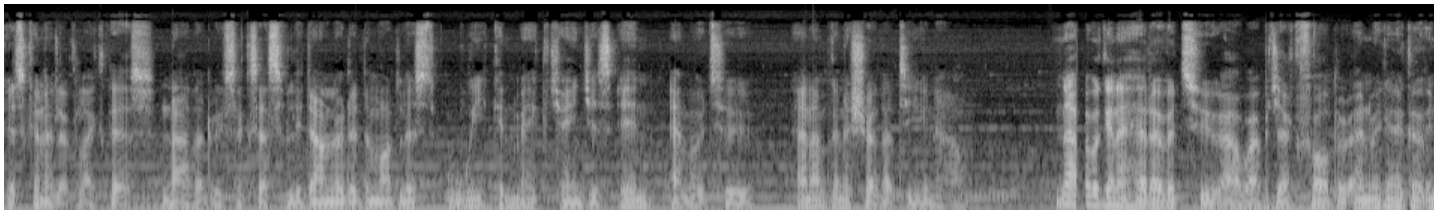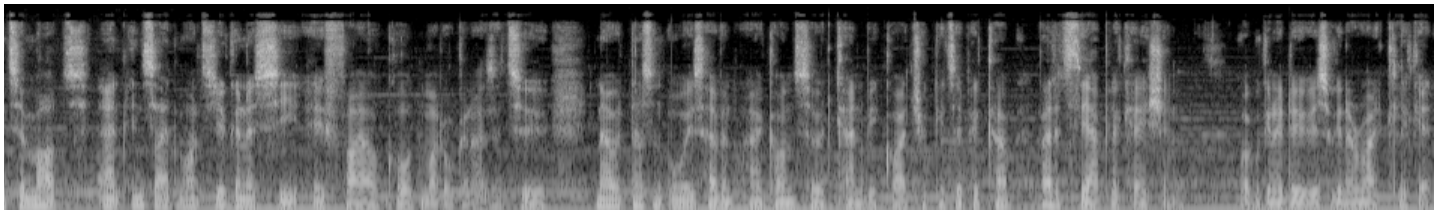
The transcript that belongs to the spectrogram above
it's going to look like this. Now that we've successfully downloaded the mod list, we can make changes in MO2 and I'm going to show that to you now. Now we're going to head over to our Wabbajack folder and we're going to go into mods and inside mods you're going to see a file called mod organizer 2. Now it doesn't always have an icon so it can be quite tricky to pick up but it's the application. What we're going to do is we're going to right click it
